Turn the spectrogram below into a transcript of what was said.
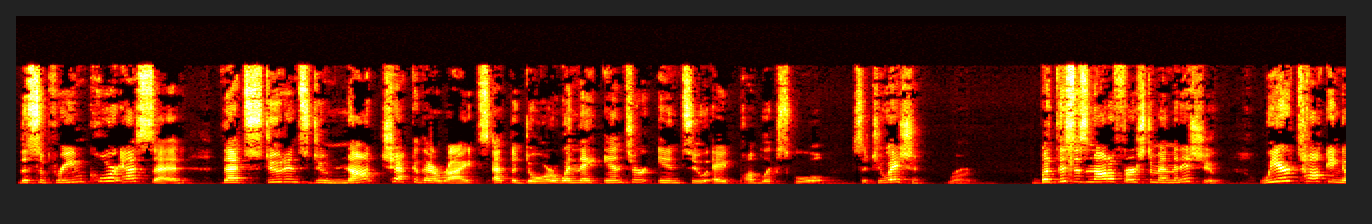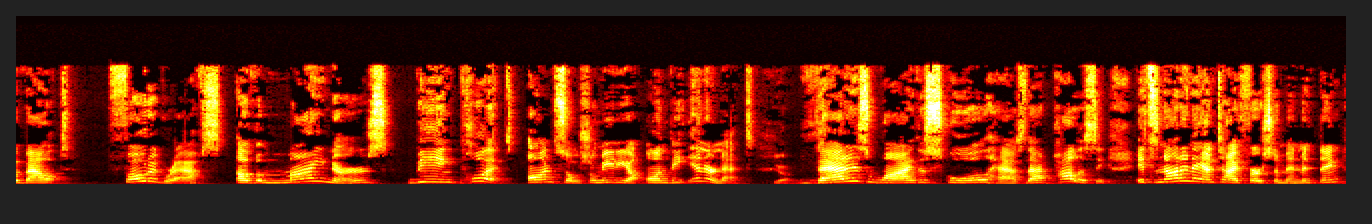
The Supreme Court has said that students do not check their rights at the door when they enter into a public school situation. Right. But this is not a First Amendment issue. We're talking about photographs of minors being put on social media, on the internet. Yeah. That is why the school has that policy. It's not an anti First Amendment thing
